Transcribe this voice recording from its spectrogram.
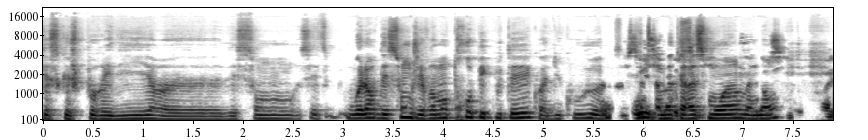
Qu'est-ce que je pourrais dire euh, Des sons, ou alors des sons que j'ai vraiment trop écoutés, quoi. Du coup, euh, ça, Oui, ça m'intéresse moins maintenant. Ouais.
